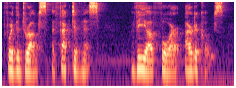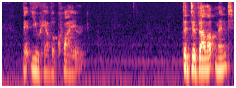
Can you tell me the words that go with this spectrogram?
for the drug's effectiveness via four articles that you have acquired, the development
